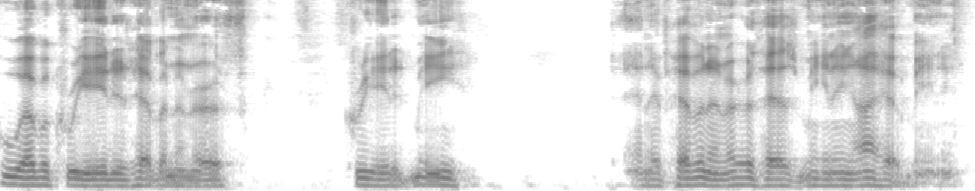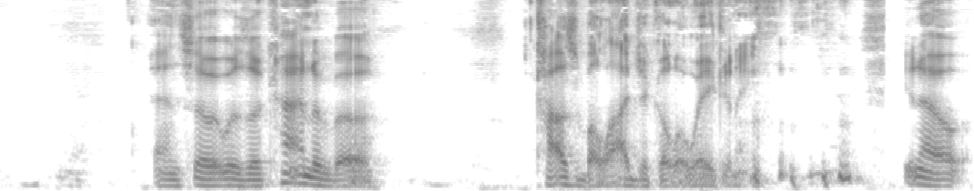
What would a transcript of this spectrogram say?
whoever created heaven and earth created me. And if heaven and earth has meaning, I have meaning. And so it was a kind of a cosmological awakening. you know,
